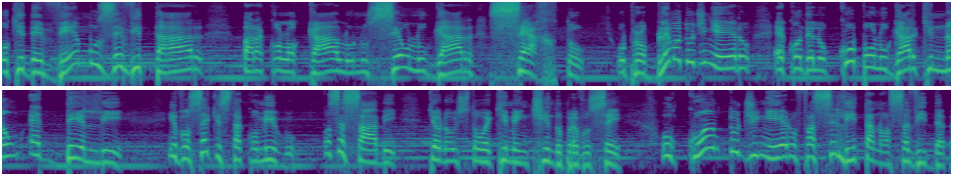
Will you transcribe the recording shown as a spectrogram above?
o que devemos evitar para colocá-lo no seu lugar certo. O problema do dinheiro é quando ele ocupa o lugar que não é dele. E você que está comigo, você sabe que eu não estou aqui mentindo para você. O quanto dinheiro facilita a nossa vida.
